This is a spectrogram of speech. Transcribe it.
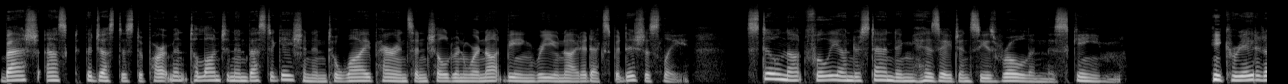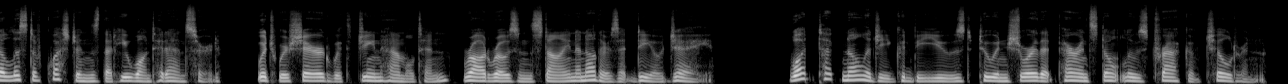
Bash asked the Justice Department to launch an investigation into why parents and children were not being reunited expeditiously, still not fully understanding his agency's role in the scheme. He created a list of questions that he wanted answered, which were shared with Gene Hamilton, Rod Rosenstein, and others at DOJ. What technology could be used to ensure that parents don't lose track of children?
